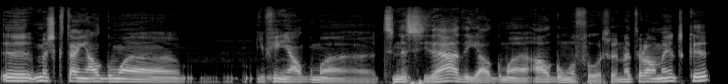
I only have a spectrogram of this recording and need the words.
uh, mas que tem alguma enfim, alguma tenacidade e alguma, alguma força. Naturalmente que,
